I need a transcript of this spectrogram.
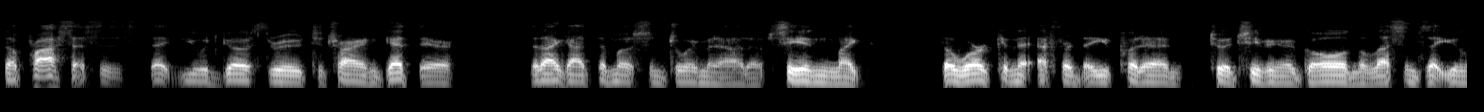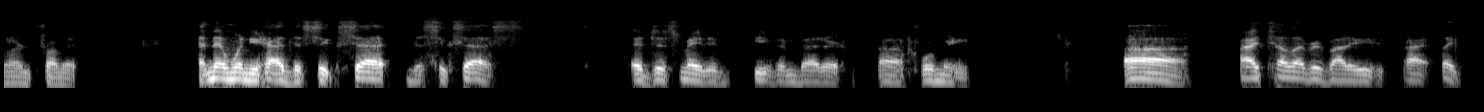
the processes that you would go through to try and get there that I got the most enjoyment out of seeing like the work and the effort that you put in to achieving a goal and the lessons that you learned from it. And then when you had the success, the success, it just made it even better uh, for me. Uh, I tell everybody, I, like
